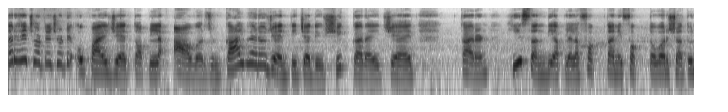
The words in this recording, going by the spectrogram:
तर हे छोटे छोटे उपाय जे आहेत तो आपल्याला आवर्जून कालभैरव जयंतीच्या दिवशी करायचे आहेत. कारण ही संधी आपल्याला फक्त आणि फक्त वर्षातून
